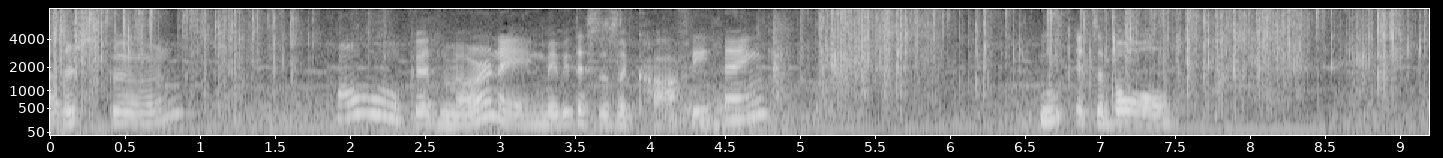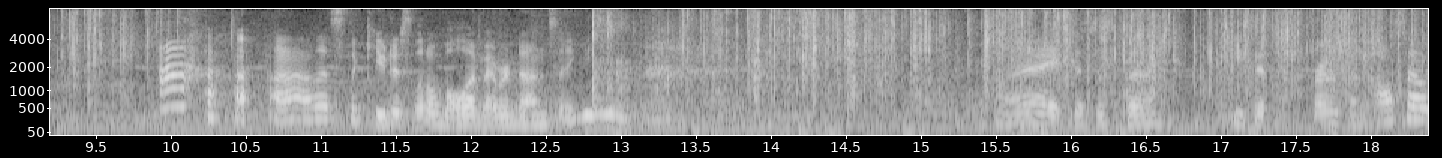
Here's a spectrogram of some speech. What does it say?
Another spoon. Oh, good morning. Maybe this is a coffee thing. Ooh, it's a bowl. Ah, that's the cutest little bowl I've ever done. So, Alright, this is to keep it frozen. Also,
